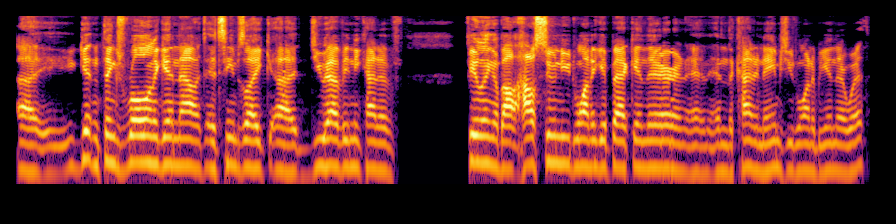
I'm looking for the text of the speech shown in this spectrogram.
Uh, getting things rolling again now. It, it seems like. Uh, do you have any kind of feeling about how soon you'd want to get back in there and, and, and the kind of names you'd want to be in there with?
